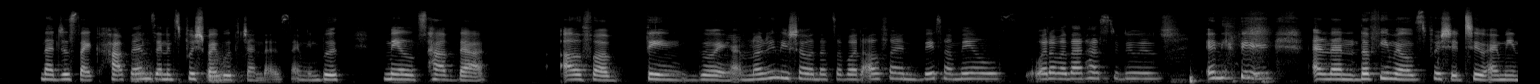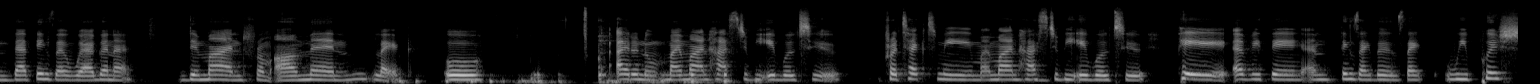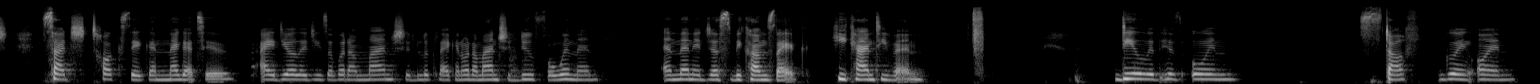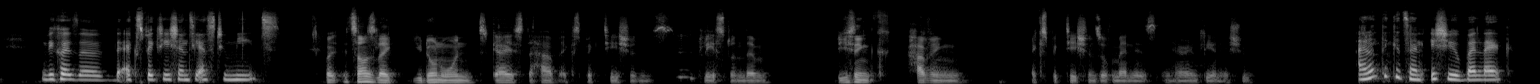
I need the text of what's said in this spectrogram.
that just like happens and it's pushed by both genders. I mean, both males have the alpha thing going. I'm not really sure what that's about alpha and beta males, whatever that has to do with anything. And then the females push it too. I mean, there are things that we're gonna demand from our men, like, oh, I don't know, my man has to be able to protect me, my man has to be able to pay everything and things like this. Like we push such toxic and negative ideologies of what a man should look like and what a man should do for women. And then it just becomes like he can't even deal with his own stuff going on because of the expectations he has to meet. But it sounds like you don't want guys to have expectations placed on them. Do you think having expectations of men is inherently an issue? I don't think it's an issue, but like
